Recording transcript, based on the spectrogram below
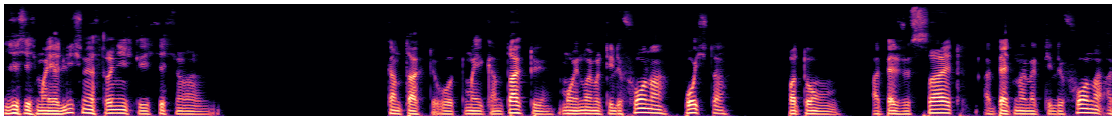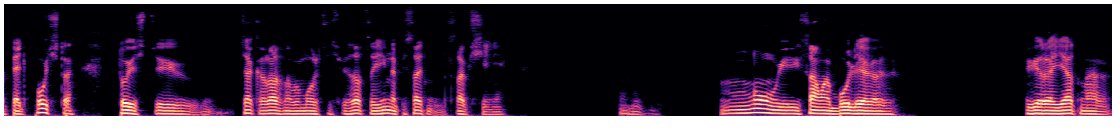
Здесь есть моя личная страничка, естественно. Контакты. Вот мои контакты. Мой номер телефона. Почта. Потом опять же сайт. Опять номер телефона. Опять почта. То есть э, всяко разно вы можете связаться и написать сообщение. Ну и самое более вероятно,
